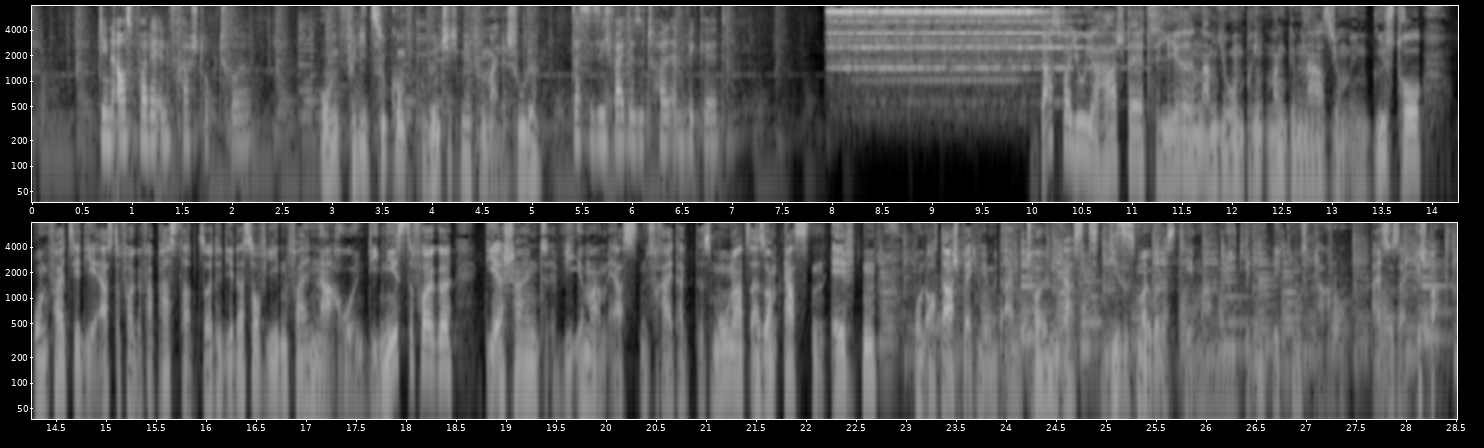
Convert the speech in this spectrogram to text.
den Ausbau der Infrastruktur. Und für die Zukunft wünsche ich mir für meine Schule, dass sie sich weiter so toll entwickelt. Das war Julia Harstedt, Lehrerin am John Brinkmann Gymnasium in Güstrow. Und falls ihr die erste Folge verpasst habt, solltet ihr das auf jeden Fall nachholen. Die nächste Folge, die erscheint wie immer am ersten Freitag des Monats, also am 1.11. Und auch da sprechen wir mit einem tollen Gast, dieses Mal über das Thema Medienentwicklungsplanung. Also seid gespannt.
